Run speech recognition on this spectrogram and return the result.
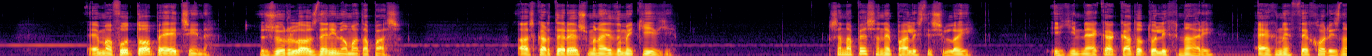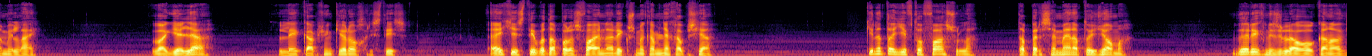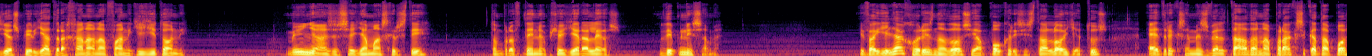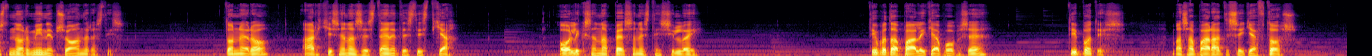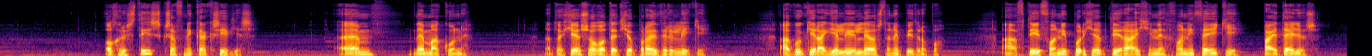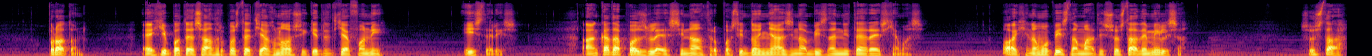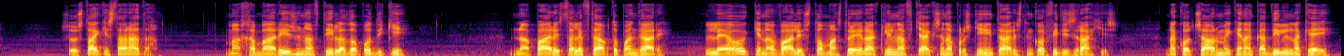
Ε, μα αφού το είπε, έτσι είναι. Ζουρλός δεν είναι ο ματαπάς. Α καρτερέσουμε να ειδούμε κι οι ίδιοι. Ξαναπέσανε πάλι στη συλλογή. Η γυναίκα κάτω από το λιχνάρι έγνεθε χωρίς να μιλάει. Βαγγελιά, λέει κάποιον καιρό Χριστής. Έχεις τίποτα προσφάει να ρίξουμε καμιά χαψιά. Κι είναι τα γευτοφάσουλα, τα περσεμένα από το γιώμα. Δεν ρίχνεις, λέω εγώ, κανένα δυο σπηριά τραχανά να φάνει και γειτόνι. Μη νοιάζεσαι για μας, Χριστή, τον προφταίνει ο πιο γεραλαίος. Διπνήσαμε. Η Βαγγελιά, χωρίς να δώσει απόκριση στα λόγια τους, έτρεξε με σβελτάδα να πράξει κατά πώς την ορμήνεψε ο άντρα της. Το νερό άρχισε να ζεσταίνεται στη στιά. Όλοι ξαναπέσανε στην συλλογή. Τίποτα πάλι και απόψε, ε. Τίποτης. Μας απαράτησε κι αυτός. Ο Χριστής ξαφνικά ξύδιασε. Εμ, δεν μ' ακούνε. Να το χέσω εγώ τέτοιο προεδρυλίκι. Ακού, κύριε Αγγελή, λέω στον επίτροπο. Αυτή η φωνή που έρχεται από τη ράχη είναι φωνή θεϊκή. Πάει τέλειωσε. Πρώτον, έχει ποτέ άνθρωπος τέτοια γνώση και τέτοια φωνή; Ύστερης. Αν κατά πώς λες, είναι άνθρωπος, τι τον νοιάζει να μπει στα νυτερέσια μας; Όχι, να μου πεις τα μάτια, σωστά, δεν μίλησα. Σωστά. Σωστά και σταράτα. Μα χαμπαρίζουν αυτοί οι λαδοποντικοί. Να πάρεις τα λεφτά από το παγκάρι. Λέω και να βάλεις το μαστρο Ηρακλή να φτιάξει ένα προσκυνητάρι στην κορφή της ράχης. Να κοτσάρουμε και ένα καντήλι να καίει.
